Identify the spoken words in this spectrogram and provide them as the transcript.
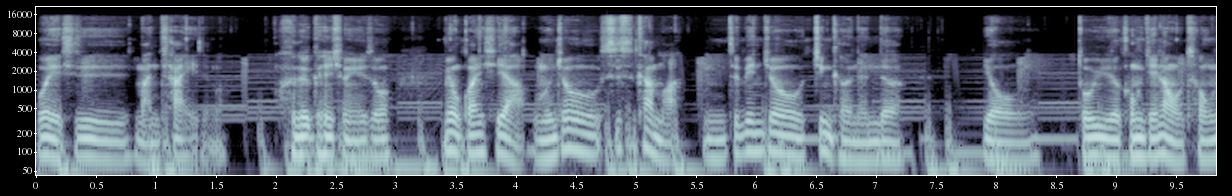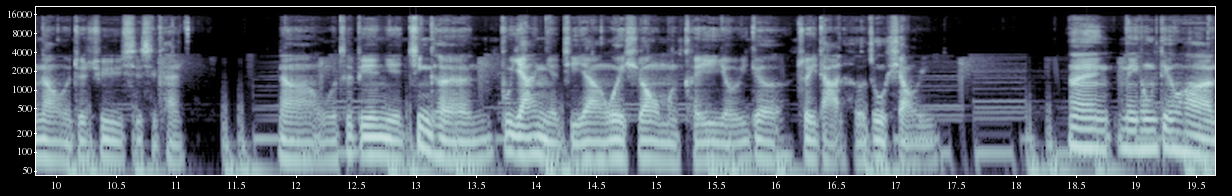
我也是蛮菜的嘛，我就跟熊爷说：“没有关系啊，我们就试试看嘛，你这边就尽可能的有。”多余的空间让我冲，那我就去试试看。那我这边也尽可能不压你的体量，我也希望我们可以有一个最大的合作效应。那那通电话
